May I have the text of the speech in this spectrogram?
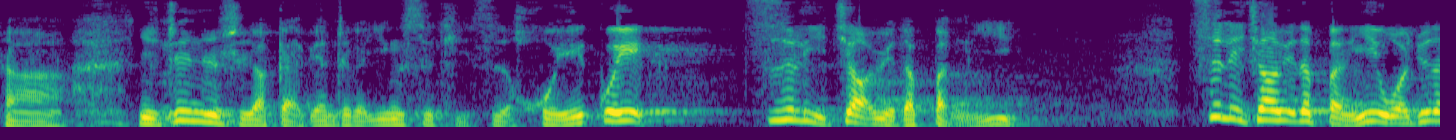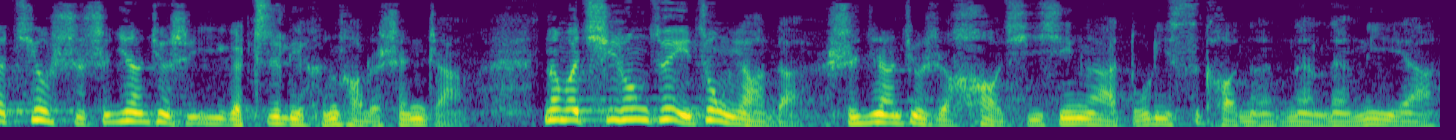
是吧？你真正是要改变这个应试体制，回归资历教育的本意。资历教育的本意，我觉得就是实际上就是一个智力很好的生长。那么其中最重要的，实际上就是好奇心啊、独立思考能能能力啊，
